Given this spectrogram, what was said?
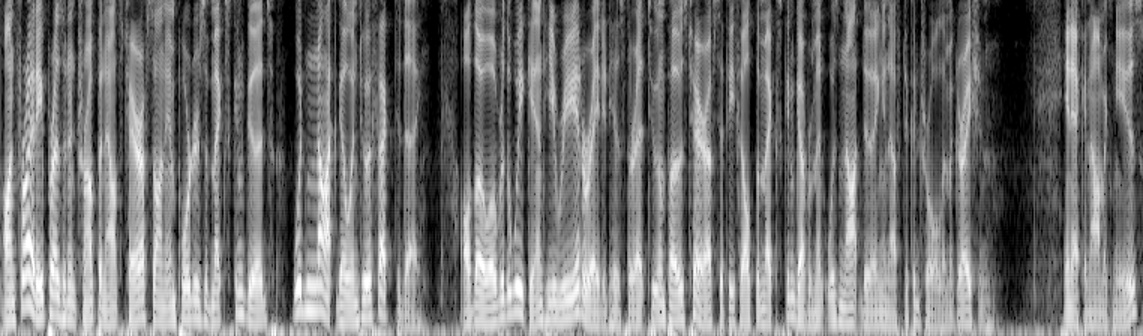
on Friday, President Trump announced tariffs on importers of Mexican goods would not go into effect today although over the weekend he reiterated his threat to impose tariffs if he felt the Mexican government was not doing enough to control immigration. In economic news,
